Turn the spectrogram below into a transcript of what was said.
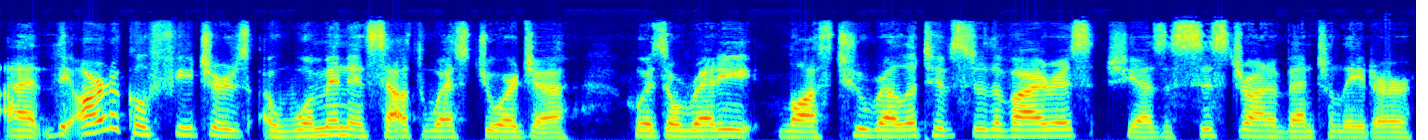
Uh, the article features a woman in southwest Georgia who has already lost two relatives to the virus. She has a sister on a ventilator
